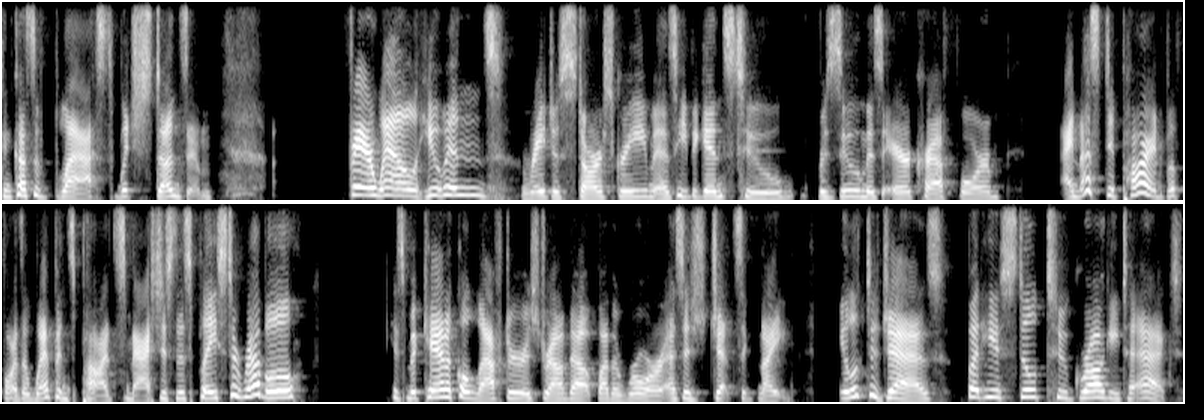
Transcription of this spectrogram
concussive blast, which stuns him. Farewell, humans! rages Starscream as he begins to resume his aircraft form. I must depart before the weapons pod smashes this place to rubble. His mechanical laughter is drowned out by the roar as his jets ignite. You look to Jazz, but he is still too groggy to act.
